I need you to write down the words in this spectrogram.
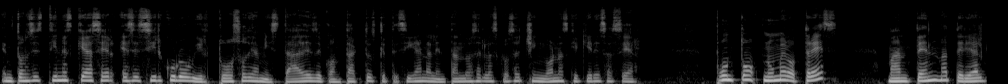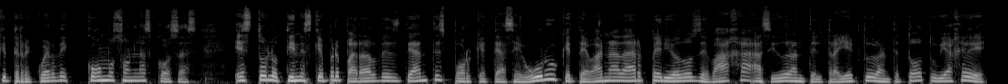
Entonces tienes que hacer ese círculo virtuoso de amistades, de contactos que te sigan alentando a hacer las cosas chingonas que quieres hacer. Punto número tres Mantén material que te recuerde cómo son las cosas. Esto lo tienes que preparar desde antes porque te aseguro que te van a dar periodos de baja así durante el trayecto, durante todo tu viaje de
